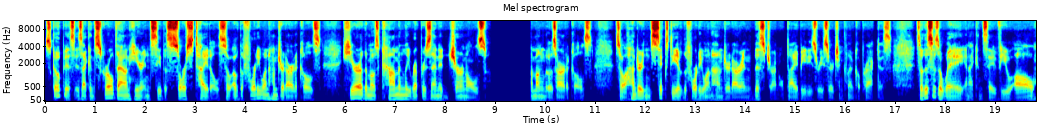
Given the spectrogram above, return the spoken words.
Scopus is I can scroll down here and see the source titles. So of the 4,100 articles, here are the most commonly represented journals among those articles. So 160 of the 4,100 are in this journal, Diabetes Research and Clinical Practice. So this is a way, and I can say view all.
